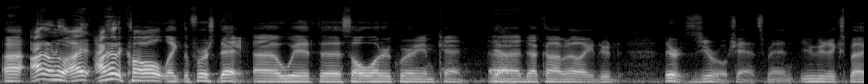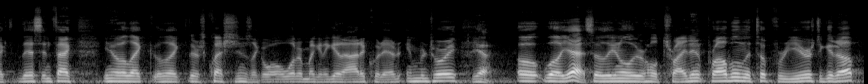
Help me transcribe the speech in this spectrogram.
Uh, I don't know. I, I had a call like the first day uh, with uh, Saltwater Aquarium Ken uh, Yeah. dot com, and I'm like, dude, there's zero chance, man. You could expect this. In fact, you know, like like there's questions like, well, what am I going to get adequate inventory? Yeah. Oh, well, yeah. So you know your whole Trident problem that took for years to get up.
